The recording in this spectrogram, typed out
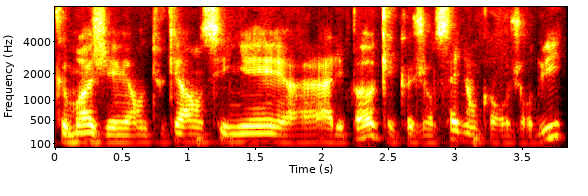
que moi j'ai en tout cas enseignée euh, à l'époque et que j'enseigne encore aujourd'hui.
